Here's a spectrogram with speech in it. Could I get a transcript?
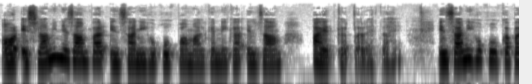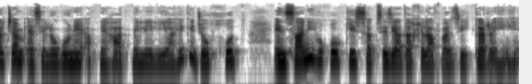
اور اسلامی نظام پر انسانی حقوق پامال کرنے کا الزام عائد کرتا رہتا ہے۔ انسانی حقوق کا پرچم ایسے لوگوں نے اپنے ہاتھ میں لے لیا ہے کہ جو خود انسانی حقوق کی سب سے زیادہ خلاف ورزی کر رہے ہیں۔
